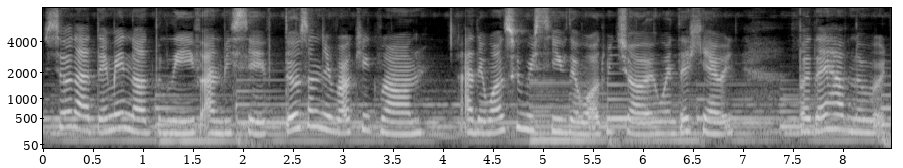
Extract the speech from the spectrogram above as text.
so that they may not believe and be saved. Those on the rocky ground are the ones who receive the word with joy when they hear it, but they have no root.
